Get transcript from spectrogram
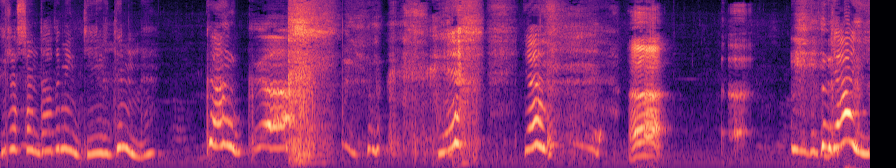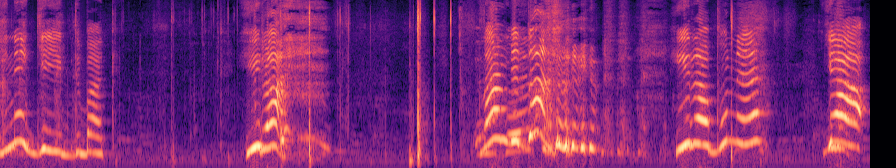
Yura sen daha demin girdin mi? Kanka. Ne? Ya. ya yine girdi bak. Hira. Lan bir dur. Hira bu ne? Ya.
